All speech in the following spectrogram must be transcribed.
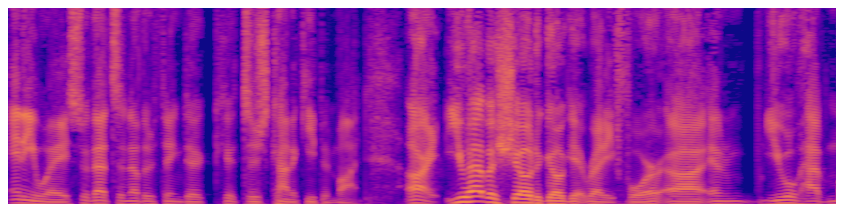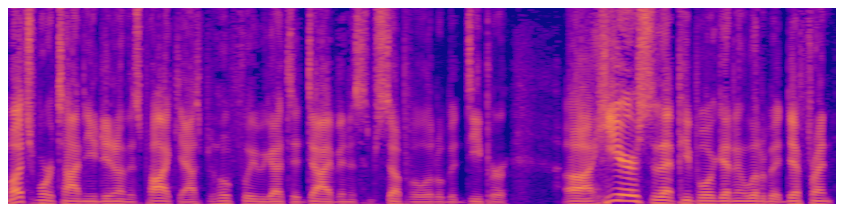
anyway. So that's another thing to, to just kind of keep in mind. All right, you have a show to go get ready for, uh, and you will have much more time than you did on this podcast. But hopefully, we got to dive into some stuff a little bit deeper uh, here so that people are getting a little bit different.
